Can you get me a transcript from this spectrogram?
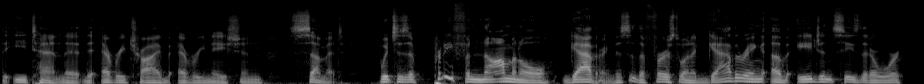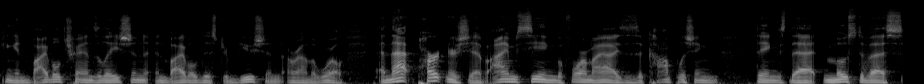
the ETEN, the, the Every Tribe, Every Nation Summit which is a pretty phenomenal gathering. This is the first one, a gathering of agencies that are working in Bible translation and Bible distribution around the world. And that partnership I'm seeing before my eyes is accomplishing things that most of us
